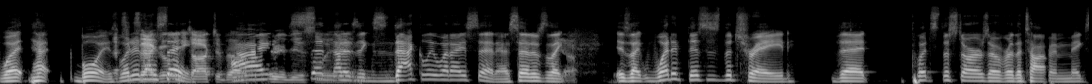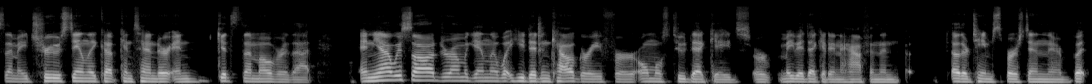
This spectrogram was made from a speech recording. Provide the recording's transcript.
What that boys? That's what did exactly I say? we talked about I previously. said that is exactly what I said. I said it was like Yeah. is like what if this is the trade that puts the stars over the top and makes them a true Stanley Cup contender and gets them over that. And yeah, we saw Jarome Iginla what he did in Calgary for almost two decades, or maybe a decade and a half, and then other teams burst in there. But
